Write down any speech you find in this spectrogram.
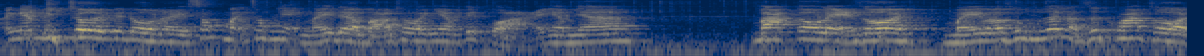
Anh em đi chơi cái đồ này, sóc mạnh sóc nhẹ, máy đều báo cho anh em kết quả anh em nhá. Ba câu lẻ rồi. Máy báo dung rất là dứt khoát rồi.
